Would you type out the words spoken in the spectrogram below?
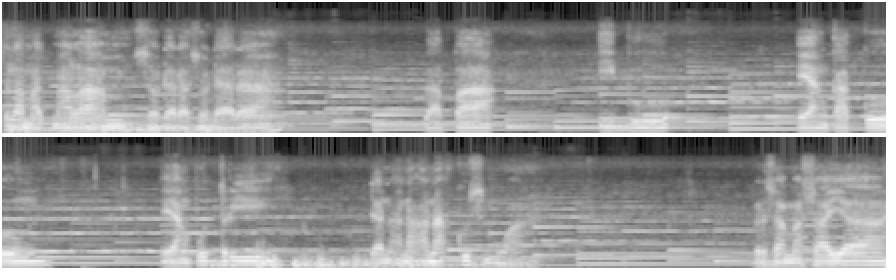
Selamat malam, saudara-saudara, bapak, ibu, eyang kakung, eyang putri, dan anak-anakku semua. Bersama saya,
